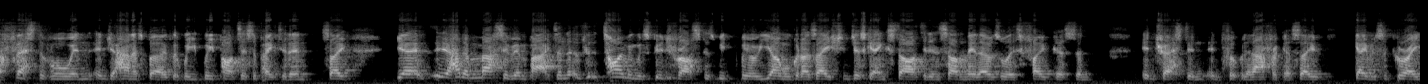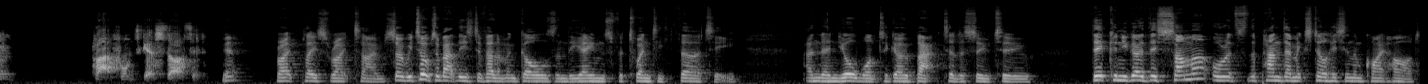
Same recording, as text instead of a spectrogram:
a festival in, in Johannesburg that we, we participated in. So, yeah, it had a massive impact. And the, the timing was good for us because we, we were a young organisation just getting started, and suddenly there was all this focus and interest in, in football in Africa. So, gave us a great platform to get started. Yeah. Right place, right time. So we talked about these development goals and the aims for 2030, and then you'll want to go back to Lesotho. Dick, can you go this summer, or is the pandemic still hitting them quite hard?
